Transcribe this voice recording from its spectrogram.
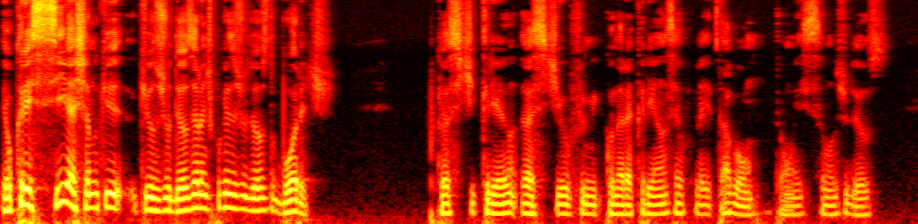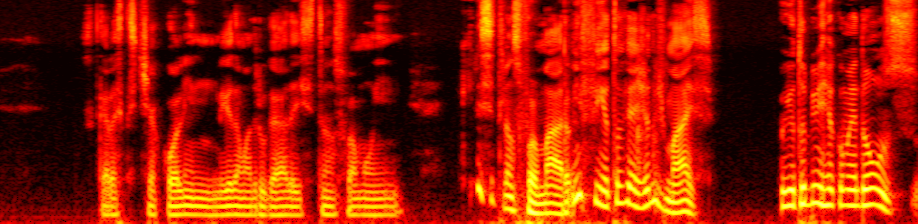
Eu cresci achando que, que os judeus eram tipo aqueles judeus do Borat. Porque eu assisti, criança, assisti o filme quando era criança e eu falei, tá bom, então esses são os judeus. Os caras que se acolhem no meio da madrugada e se transformam em. O que eles se transformaram? Enfim, eu tô viajando demais. O YouTube me recomendou uns.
